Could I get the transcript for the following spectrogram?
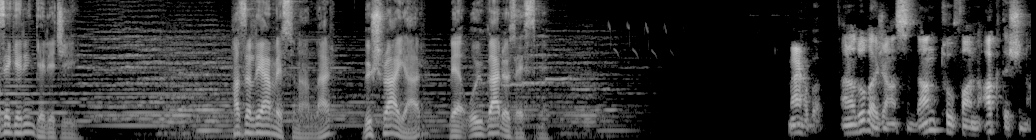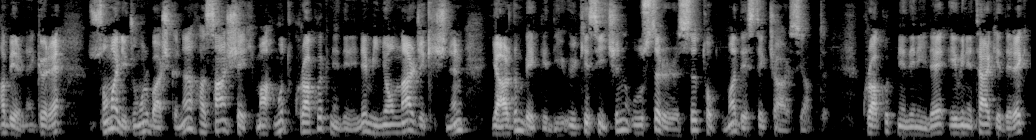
Gezegenin geleceği Hazırlayan ve sunanlar Büşra Yar ve Uygar Özesmi Merhaba, Anadolu Ajansı'ndan Tufan Aktaş'ın haberine göre Somali Cumhurbaşkanı Hasan Şeyh Mahmut kuraklık nedeniyle milyonlarca kişinin yardım beklediği ülkesi için uluslararası topluma destek çağrısı yaptı. Kuraklık nedeniyle evini terk ederek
